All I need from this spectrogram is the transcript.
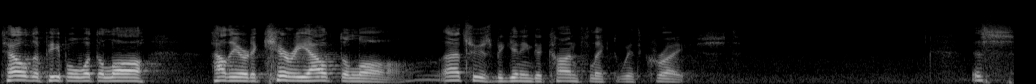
tell the people what the law, how they are to carry out the law. That's who's beginning to conflict with Christ. This,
